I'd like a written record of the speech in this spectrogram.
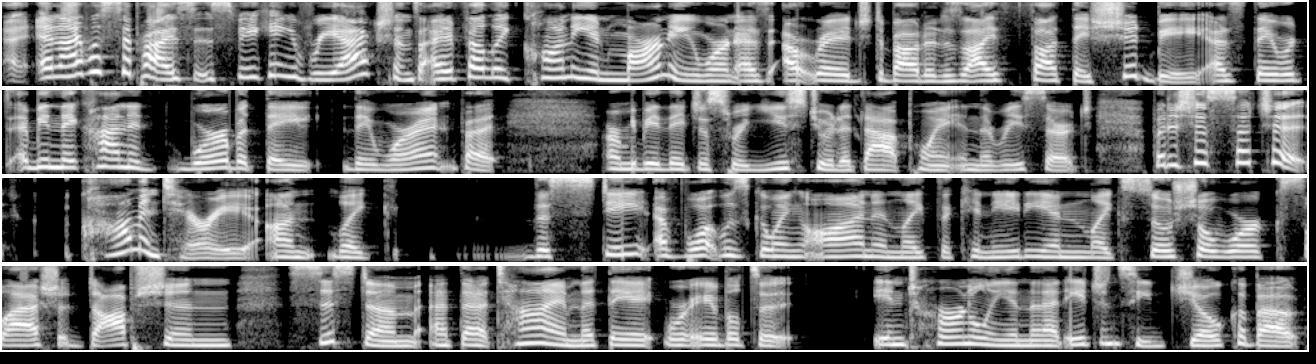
and I was surprised. Speaking of reactions, I felt like Connie and Marnie weren't as outraged about it as I thought they should be. As they were, I mean, they kind of were, but they they weren't. But or maybe they just were used to it at that point in the research. But it's just such a commentary on like the state of what was going on in like the Canadian like social work slash adoption system at that time that they were able to internally in that agency joke about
